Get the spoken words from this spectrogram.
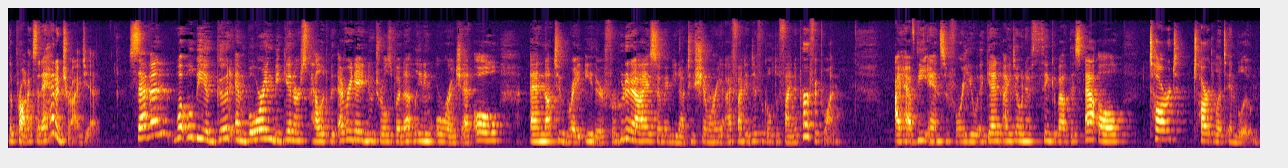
the products that I hadn't tried yet. Seven, what will be a good and boring beginner's palette with everyday neutrals but not leaning orange at all and not too gray either. For hooded eyes, so maybe not too shimmery, I find it difficult to find the perfect one. I have the answer for you. Again, I don't have to think about this at all. Tarte Tartelette in Bloom.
